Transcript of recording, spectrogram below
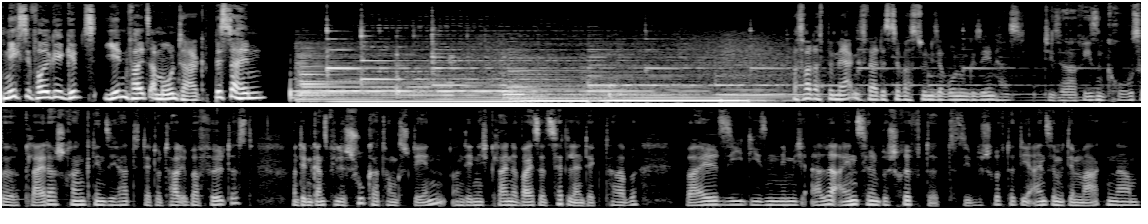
Die nächste Folge gibt's jedenfalls am Montag. Bis dahin. Was war das Bemerkenswerteste, was du in dieser Wohnung gesehen hast? Dieser riesengroße Kleiderschrank, den sie hat, der total überfüllt ist und dem ganz viele Schuhkartons stehen, an denen ich kleine weiße Zettel entdeckt habe, weil sie diesen nämlich alle einzeln beschriftet. Sie beschriftet die einzeln mit dem Markennamen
